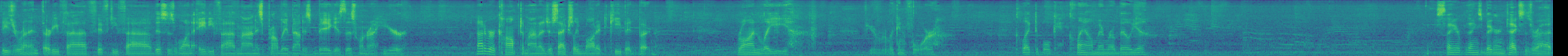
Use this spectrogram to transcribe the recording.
These are running 35, 55. This is 185. Mine is probably about as big as this one right here. Not ever comp to mine. I just actually bought it to keep it. But Ron Lee, if you're looking for collectible clown memorabilia. They say everything's bigger in Texas, right?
